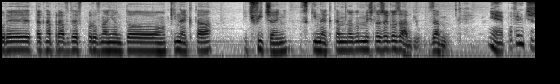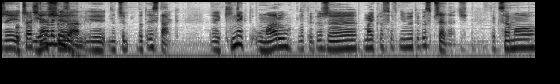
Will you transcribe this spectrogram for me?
który tak naprawdę w porównaniu do Kinecta i ćwiczeń z Kinectem, no myślę, że go zabił. zabił. Nie, powiem ci, że Po czasie, ja ale się, go zabił. y, znaczy, bo to jest tak. y, Kinect umarł, dlatego że Microsoft nie umiał tego sprzedać. Tak samo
